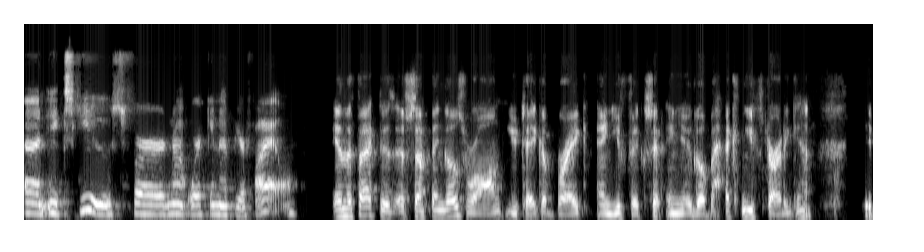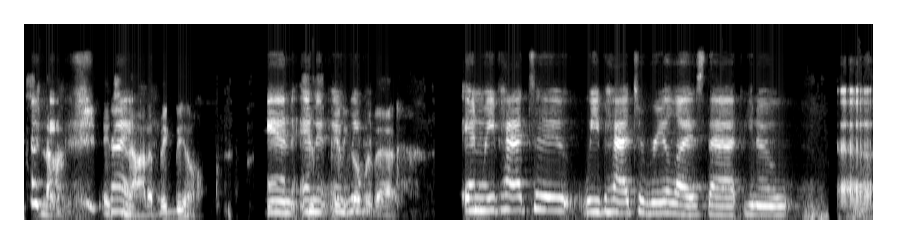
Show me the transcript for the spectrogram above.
an excuse for not working up your file. And the fact is, if something goes wrong, you take a break and you fix it, and you go back and you start again. It's not. It's right. not a big deal. And and, Just getting and over that and we've had to we've had to realize that you know uh,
